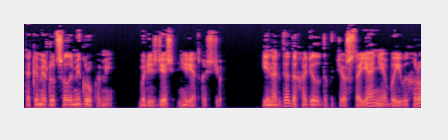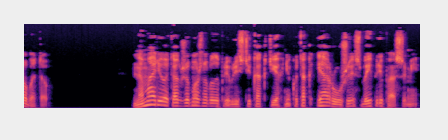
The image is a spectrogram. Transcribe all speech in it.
так и между целыми группами были здесь не редкостью. Иногда доходило до противостояния боевых роботов. На Марио также можно было приобрести как технику, так и оружие с боеприпасами.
